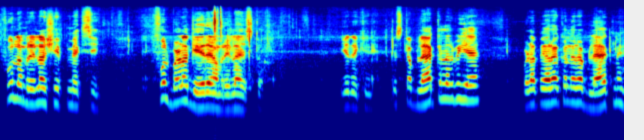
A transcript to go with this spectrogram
Full umbrella shape maxi full बड़ा घेर है अम्ब्रेला इसका। ये देखें। इसका ब्लैक कलर भी है। बड़ा प्यारा कलर है ब्लैक में।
